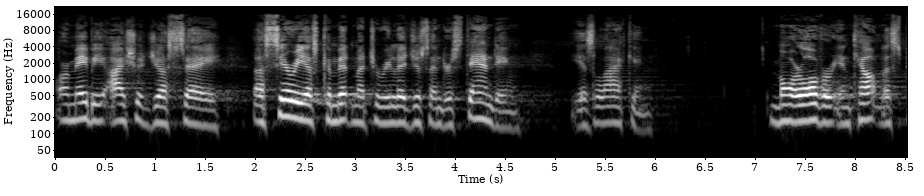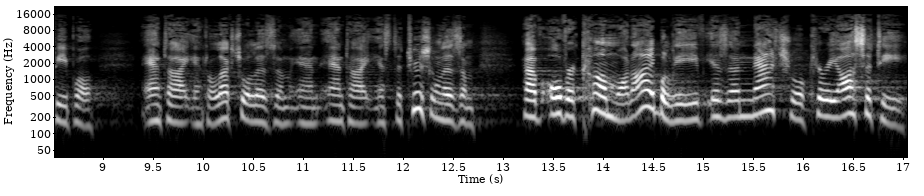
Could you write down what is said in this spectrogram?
Or maybe I should just say, a serious commitment to religious understanding is lacking. Moreover, in countless people, anti intellectualism and anti institutionalism have overcome what I believe is a natural curiosity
